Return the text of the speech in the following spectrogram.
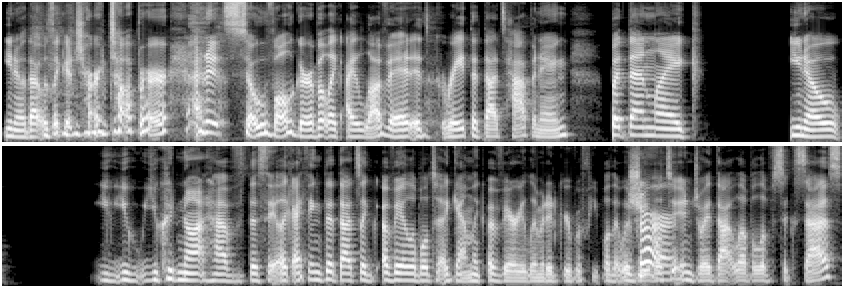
you know that was like a chart topper, and it's so vulgar, but like I love it. It's great that that's happening. But then like you know you you you could not have the same like I think that that's like available to again like a very limited group of people that would sure. be able to enjoy that level of success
